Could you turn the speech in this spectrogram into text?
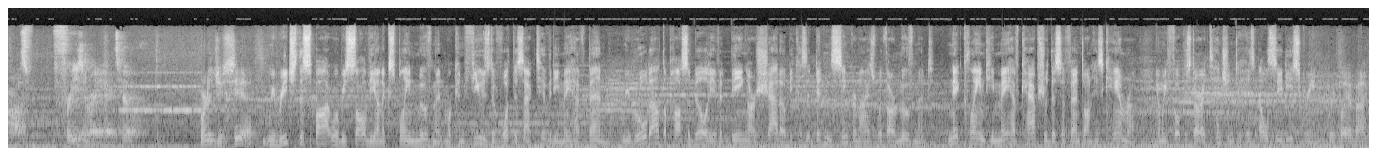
Oh, it's freezing right here too. Where did you see it? We reached the spot where we saw the unexplained movement and were confused of what this activity may have been. We ruled out the possibility of it being our shadow because it didn't synchronize with our movement. Nick claimed he may have captured this event on his camera, and we focused our attention to his LCD screen. Can we play it back?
